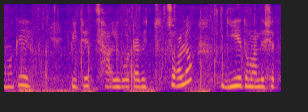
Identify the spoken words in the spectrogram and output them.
আমাকে পিঠের ছাল গোটাবে। চলো গিয়ে তোমাদের সাথে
